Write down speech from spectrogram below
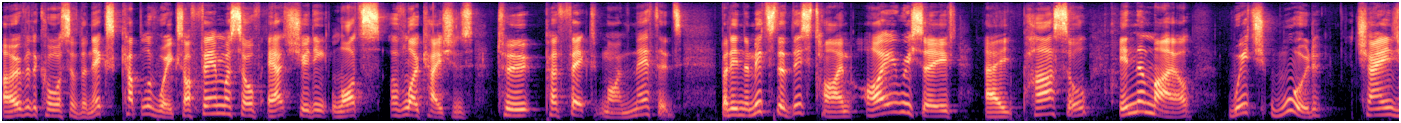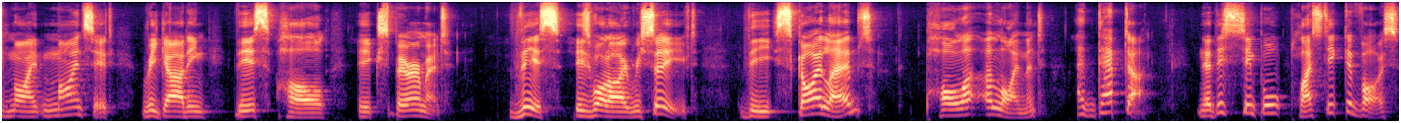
over the course of the next couple of weeks, I found myself out shooting lots of locations to perfect my methods. But in the midst of this time, I received a parcel in the mail which would change my mindset regarding this whole experiment. This is what I received the Skylabs Polar Alignment Adapter. Now, this simple plastic device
